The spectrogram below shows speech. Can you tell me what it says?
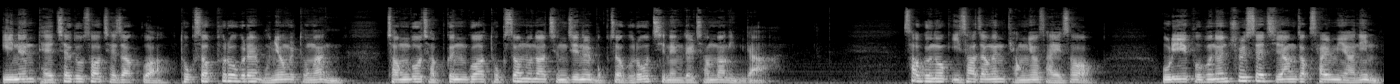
이는 대체도서 제작과 독서 프로그램 운영을 통한 정보 접근과 독서 문화 증진을 목적으로 진행될 전망입니다. 서근옥 이사장은 격려사에서 우리 부부는 출세 지향적 삶이 아닌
